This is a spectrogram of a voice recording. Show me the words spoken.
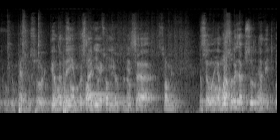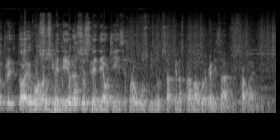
Eu, eu peço que o senhor. Eu também eu gostaria só, que. Só um minuto, essa, só um minuto. Então, é uma coisa absolutamente é. contraditória. Eu vou, vou suspender, vou suspender a audiência por alguns minutos apenas para nós organizarmos os trabalhos aqui.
